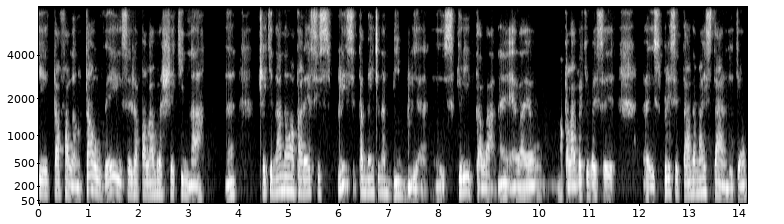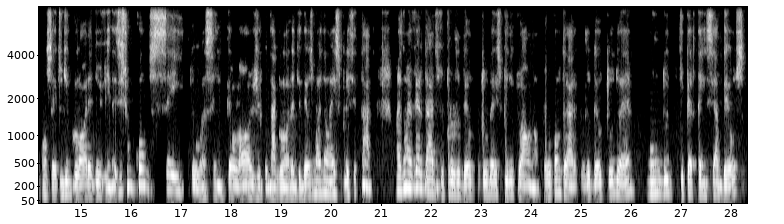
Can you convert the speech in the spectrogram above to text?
está falando. Talvez seja a palavra Shekinah, né? Shekinah não aparece explicitamente na Bíblia, é escrita lá, né? Ela é um uma palavra que vai ser é, explicitada mais tarde, que é um conceito de glória divina. Existe um conceito assim teológico da glória de Deus, mas não é explicitado. Mas não é verdade que para o judeu tudo é espiritual, não. Pelo contrário, para o judeu tudo é mundo que pertence a Deus,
